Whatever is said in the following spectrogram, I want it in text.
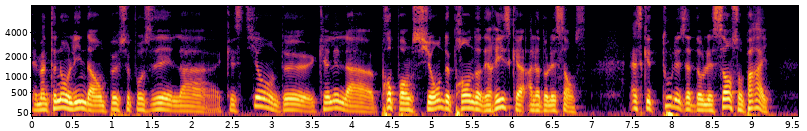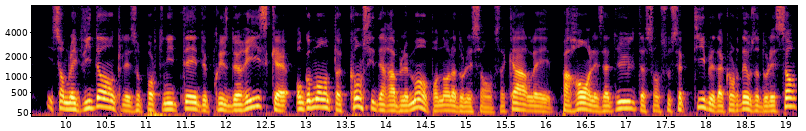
Et maintenant, Linda, on peut se poser la question de quelle est la propension de prendre des risques à l'adolescence. Est-ce que tous les adolescents sont pareils? Il semble évident que les opportunités de prise de risque augmentent considérablement pendant l'adolescence, car les parents, les adultes sont susceptibles d'accorder aux adolescents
